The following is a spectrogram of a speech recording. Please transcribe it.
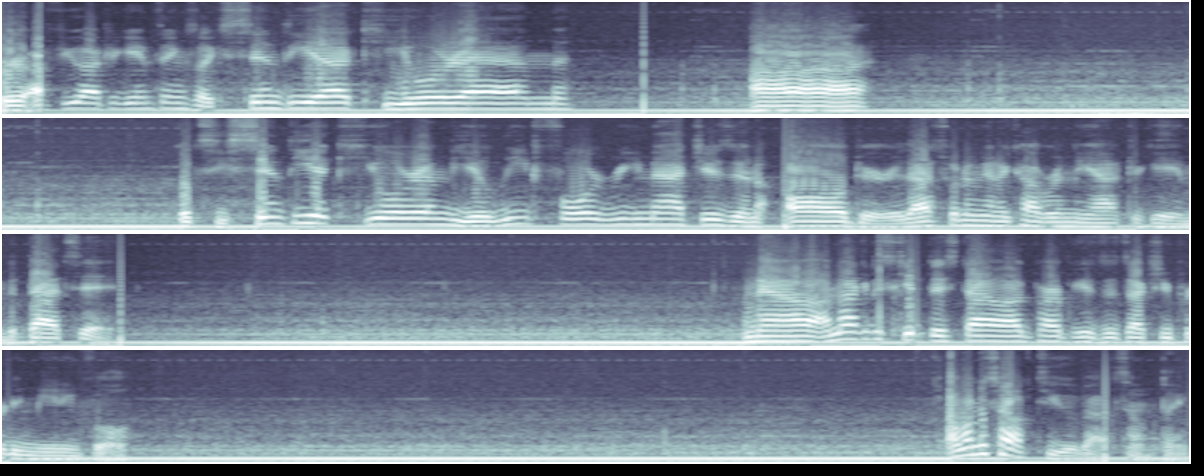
or a few after game things like Cynthia, Kyurem, uh, Let's see, Cynthia, Kyurem, the Elite Four rematches, and Alder. That's what I'm going to cover in the after game, but that's it. Now, I'm not going to skip this dialogue part because it's actually pretty meaningful. I want to talk to you about something.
